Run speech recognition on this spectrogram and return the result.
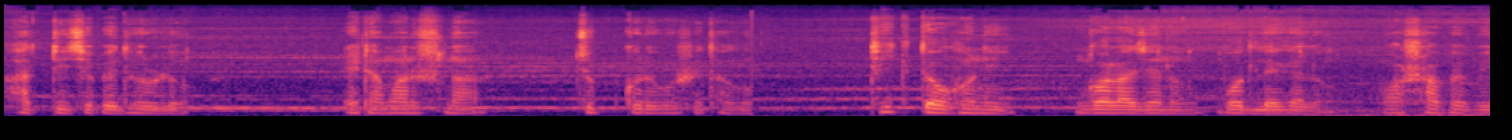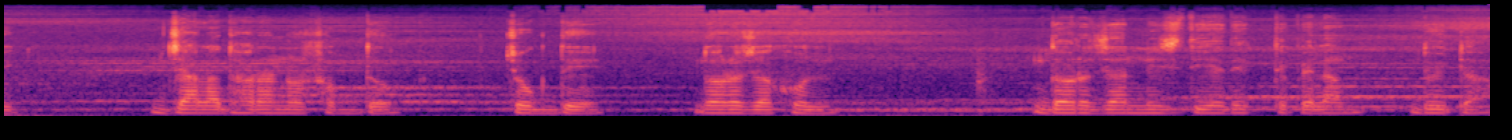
হাতটি চেপে ধরলো। এটা মানুষ না, চুপ করে বসে থাকো। ঠিক তখনই গলা যেন বদলে গেল, অস্বাভাবিক জ্বালা ধরানোর শব্দ। চোখ দিয়ে দরজা খোল। দরজার নিচ দিয়ে দেখতে পেলাম দুইটা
